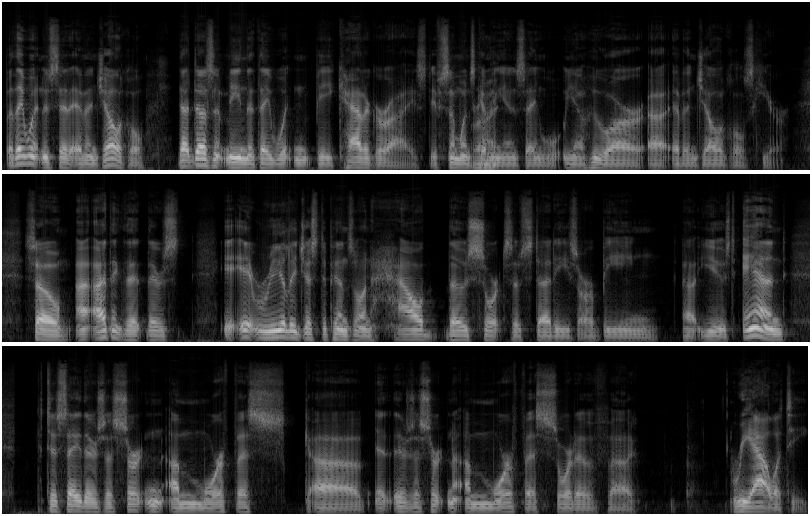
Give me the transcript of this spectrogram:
but they wouldn't have said evangelical. That doesn't mean that they wouldn't be categorized if someone's right. coming in and saying, well, you know, who are uh, evangelicals here? So I, I think that there's, it, it, really just depends on how those sorts of studies are being uh, used. And to say there's a certain amorphous uh, there's a certain amorphous sort of uh, reality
